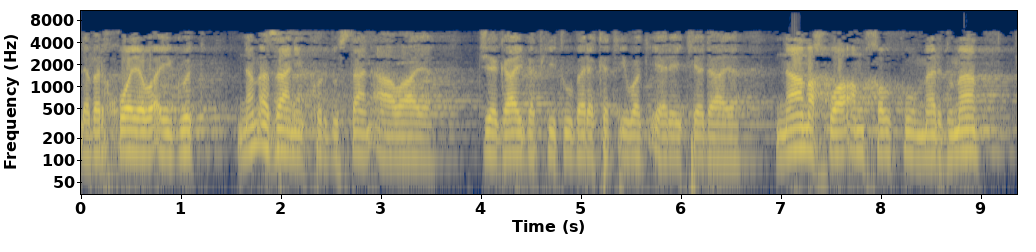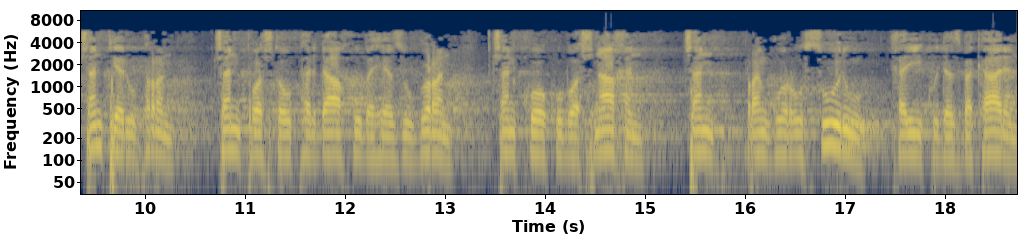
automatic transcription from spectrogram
لە بەر خۆیەوە ئەیگوت نەمئەزانی کوردستان ئاوایە، جێگای بەپیت و بەرەکەتی وەک ئێرەی تێدایە، نامەخوا ئەم خەڵک و مەردمە چەند تێر و پڕن، چەند پۆشتە و پەرداخ و بەهێز و گوڕن، چەند کۆک و بۆشناخن، چەند ڕەنگ و ڕوسور و خەریک و دەست بەکارن،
